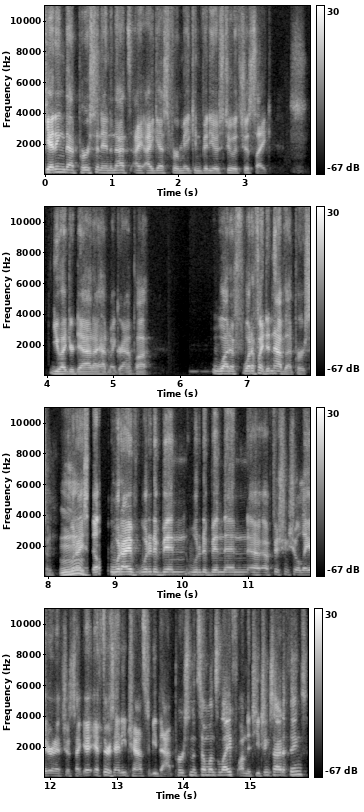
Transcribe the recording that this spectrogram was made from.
getting that person in. And that's, I, I guess, for making videos too, it's just like you had your dad, I had my grandpa. What if, what if I didn't have that person? Would I Mhm. still? would I have would it have been would it have been then a, a, fishing show later? And it's just like if there's any chance to be that person in someone's life on the teaching side of things,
